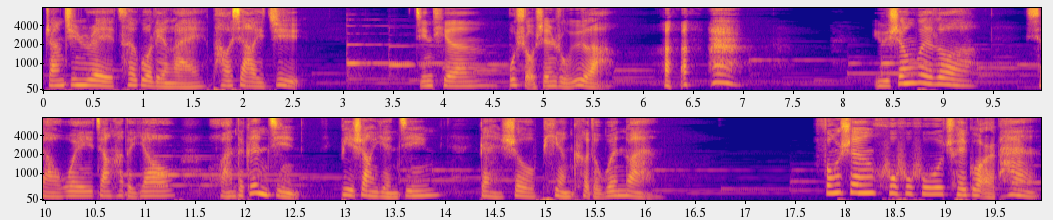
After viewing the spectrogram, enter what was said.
张君瑞侧过脸来，抛下一句：“今天不守身如玉了。”哈哈，雨声未落。小薇将他的腰环得更紧，闭上眼睛，感受片刻的温暖。风声呼呼呼吹过耳畔，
